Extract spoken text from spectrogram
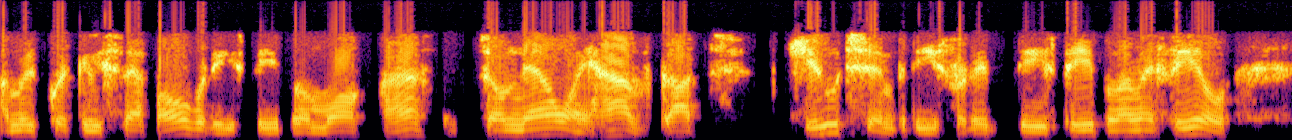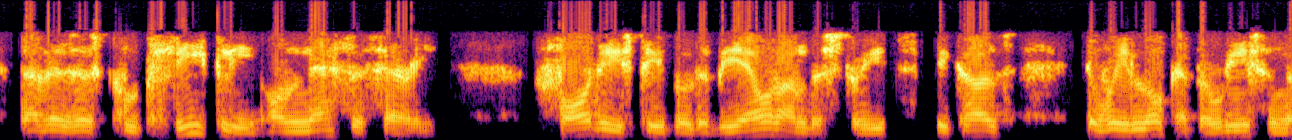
And we quickly step over these people and walk past them. So now I have got huge sympathies for the, these people, and I feel that it is completely unnecessary for these people to be out on the streets because if we look at the recent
